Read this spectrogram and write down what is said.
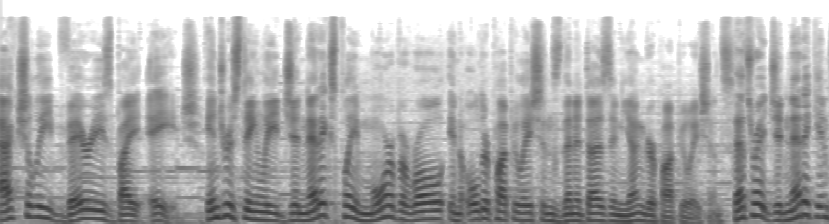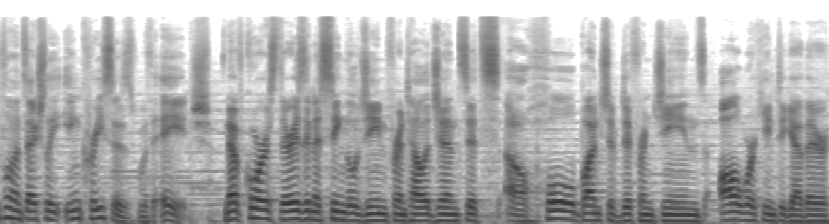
actually varies by age. Interestingly, genetics play more of a role in older populations than it does in younger populations. That's right, genetic influence actually increases with age. Now, of course, there isn't a single gene for intelligence, it's a whole bunch of different genes all working together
